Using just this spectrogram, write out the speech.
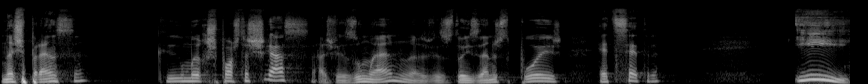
na esperança que uma resposta chegasse, às vezes um ano, às vezes dois anos depois, etc. E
